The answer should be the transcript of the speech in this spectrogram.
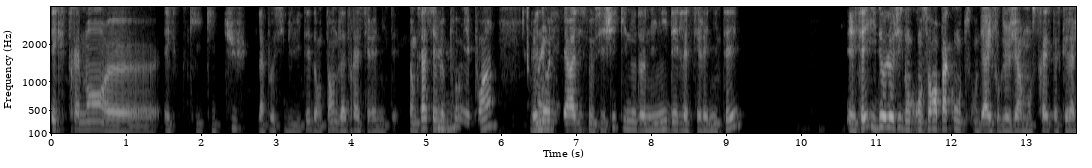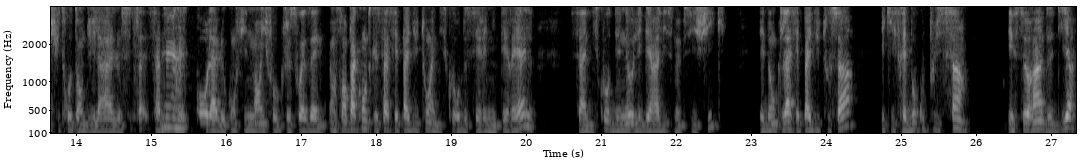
extrêmement euh, ex- qui, qui tue la possibilité d'entendre la vraie sérénité. Donc ça, c'est le Mhm. premier point, le Ouais. néolibéralisme psychique qui nous donne une idée de la sérénité. Et c'est idéologique, donc on ne s'en rend pas compte. On dirait il faut que je gère mon stress parce que là, je suis trop tendu, là, le- ça, ça me Mhm. stresse trop, là, le confinement, il faut que je sois zen. Et on ne se rend pas compte que ça, ce n'est pas du tout un discours de sérénité réelle, c'est un discours du néolibéralisme psychique. Et donc là, ce n'est pas du tout ça, et qui serait beaucoup plus sain et serein de dire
